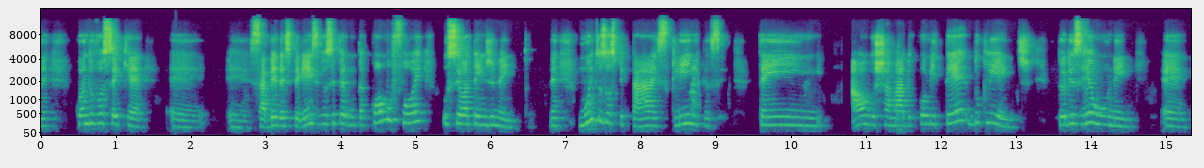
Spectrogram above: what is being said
Né? Quando você quer é, é, saber da experiência, você pergunta como foi o seu atendimento. Né? Muitos hospitais, clínicas têm algo chamado comitê do cliente. Então, eles reúnem é,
